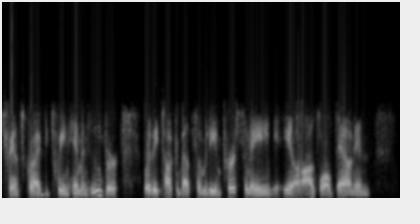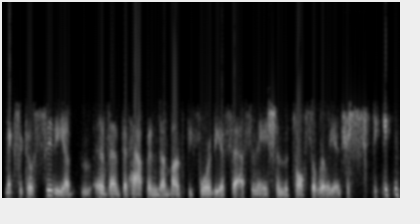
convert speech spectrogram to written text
transcribed between him and Hoover where they talk about somebody impersonating you know, Oswald down in Mexico City, a, event that happened a month before the assassination. That's also really interesting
